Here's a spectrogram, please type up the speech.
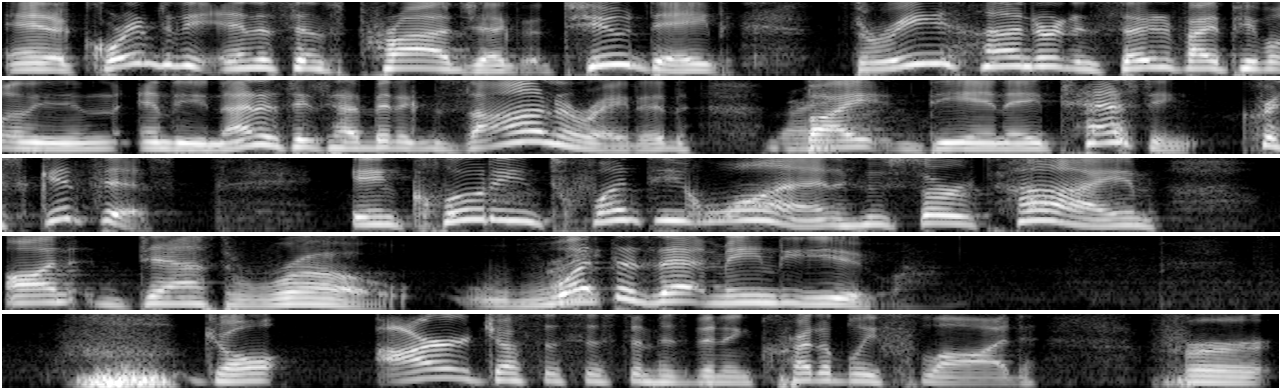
And according to the Innocence Project, to date, 375 people in the, in the United States have been exonerated Right. by DNA testing. Chris, get this, including 21 who served time on death row. What Right. does that mean to you? Joel, our justice system has been incredibly flawed for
